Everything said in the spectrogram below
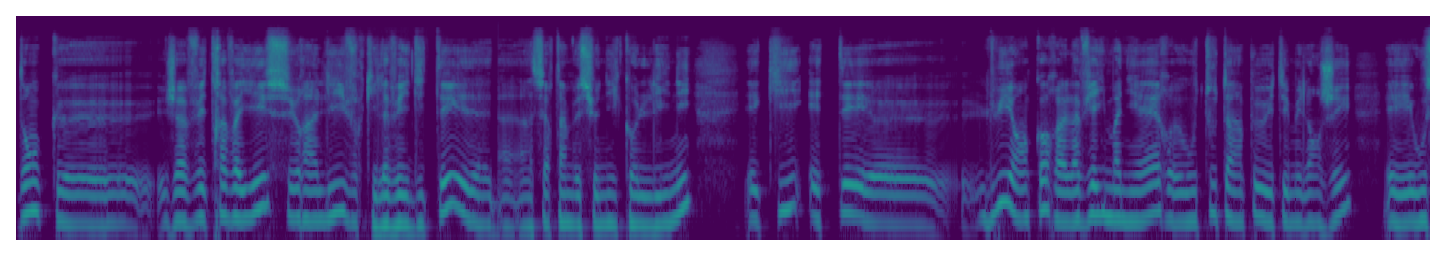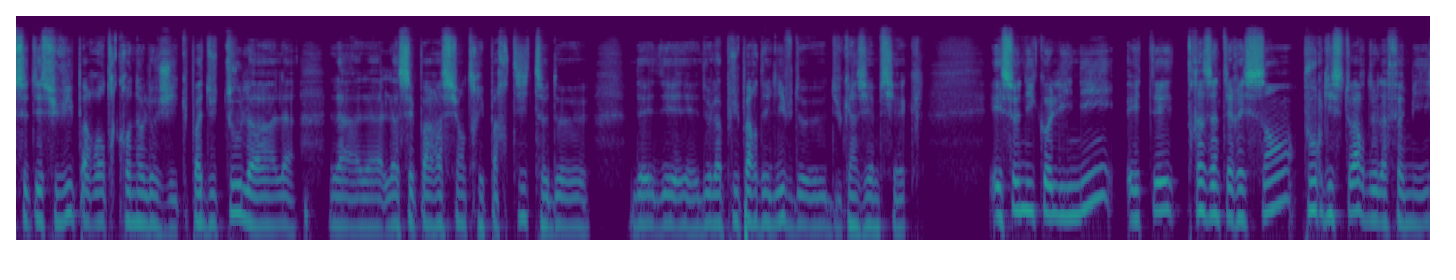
Donc, euh, j'avais travaillé sur un livre qu'il avait édité, un, un certain monsieur Nicolini, et qui était, euh, lui, encore à la vieille manière, euh, où tout a un peu été mélangé et où c'était suivi par ordre chronologique. Pas du tout la, séparation tripartite de, la plupart des livres du XVe siècle. Et ce Nicolini était très intéressant pour l'histoire de la famille,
